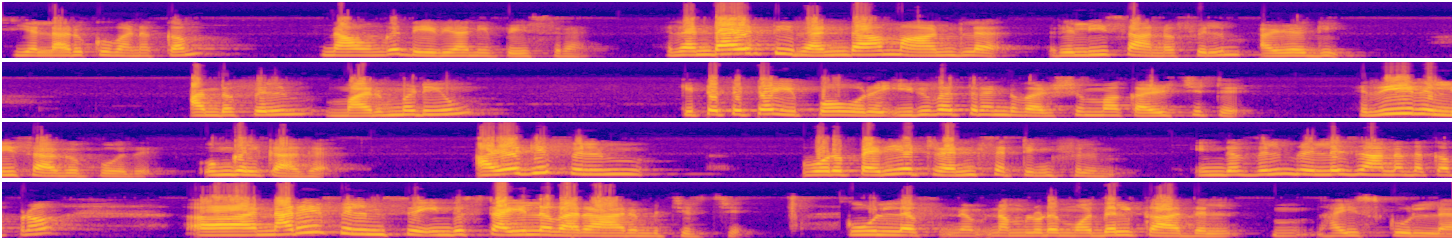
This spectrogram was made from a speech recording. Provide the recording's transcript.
எல்லாருக்கும் வணக்கம். நான் உங்க தேவயானி பேசுறேன். ரெண்டாயிரத்தி ரெண்டாம் ஆண்டுல ரிலீஸ் ஆன ஃபிலிம் அழகி. அந்த ஃபிலிம் மறுபடியும் கிட்டத்தட்ட இப்போ ஒரு இருபத்தி ரெண்டு வருஷமா கழிச்சிட்டு ரீ ரிலீஸ் ஆக போகுது. உங்களுக்காக. அழகி ஃபிலிம் ஒரு பெரிய ட்ரெண்ட் செட்டிங் ஃபிலிம் இந்த ஃபிலிம் ரிலீஸ் ஆனதுக்கப்புறம் நிறைய ஃபிலிம்ஸ் இந்த ஸ்டைலில் வர ஆரம்பிச்சிருச்சு. ஸ்கூலில் நம்மளோட முதல் காதல் ஹை ஸ்கூலில்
